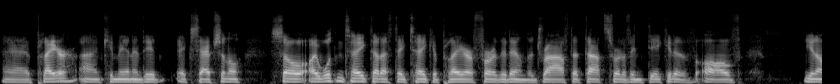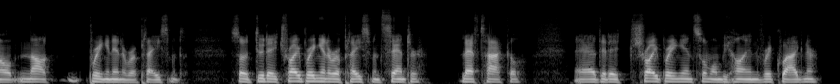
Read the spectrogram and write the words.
uh, player and came in and did exceptional. So I wouldn't take that if they take a player further down the draft that that's sort of indicative of, you know, not bringing in a replacement. So do they try bringing a replacement center, left tackle? Uh, did they try bring in someone behind Rick Wagner?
